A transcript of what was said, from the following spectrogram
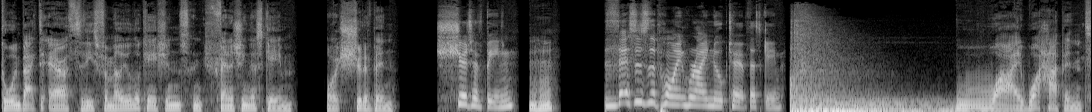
going back to Earth to these familiar locations and finishing this game, or it should have been. Should have been. Mm-hmm. This is the point where I noped out of this game. Why? What happened?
